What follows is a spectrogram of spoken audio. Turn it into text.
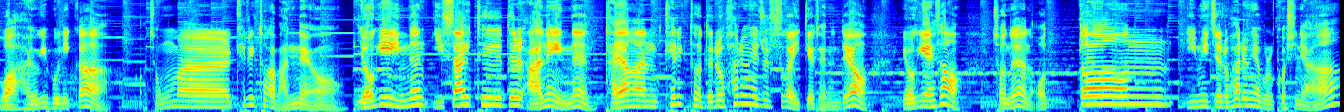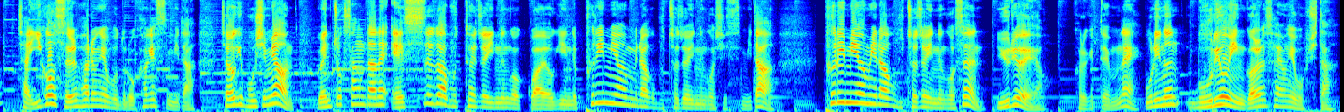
와 여기 보니까 정말 캐릭터가 많네요. 여기 있는 이 사이트들 안에 있는 다양한 캐릭터들을 활용해 줄 수가 있게 되는데요. 여기에서 저는 어떤 이미지를 활용해 볼 것이냐. 자 이것을 활용해 보도록 하겠습니다. 자 여기 보시면 왼쪽 상단에 S가 붙어져 있는 것과 여기 있는 프리미엄이라고 붙여져 있는 것이 있습니다 프리미엄이라고 붙여져 있는 것은 유료예요. 그렇기 때문에 우리는 무료인 걸 사용해 봅시다.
